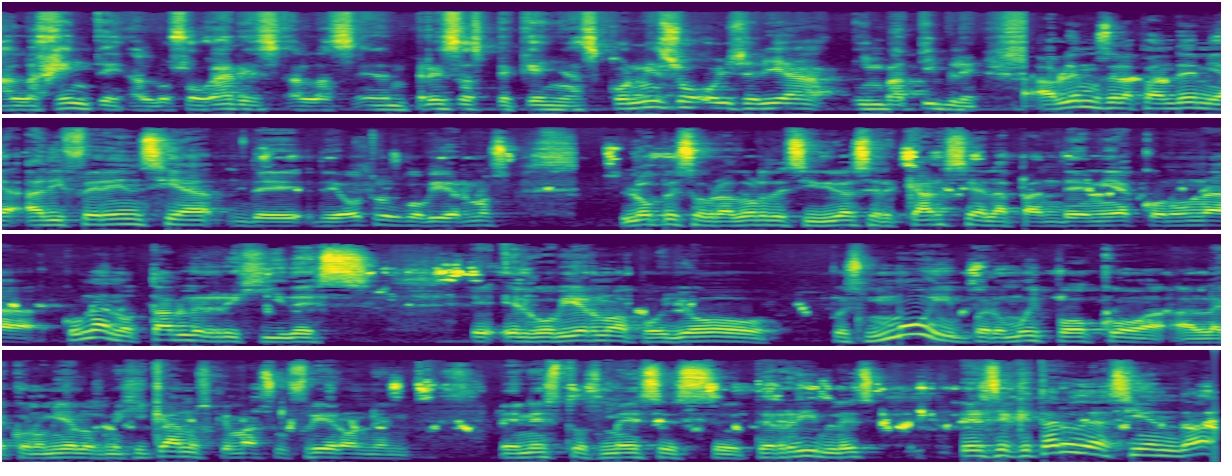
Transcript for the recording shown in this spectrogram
a, la gente, a los hogares, a las empresas pequeñas. Con eso hoy sería imbatible. Hablemos de la pandemia. A diferencia de, de otros gobiernos, López Obrador decidió acercarse a la pandemia con una, con una notable rigidez. E, el gobierno apoyó pues muy, pero muy poco a, la economía de los mexicanos que más sufrieron en, en estos meses eh, terribles. El secretario de Hacienda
